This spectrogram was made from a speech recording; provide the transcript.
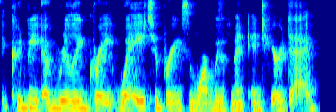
it could be a really great way to bring some more movement into your day.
